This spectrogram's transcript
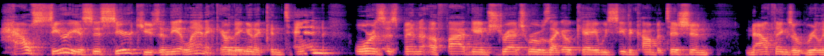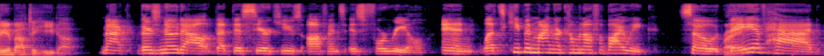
how serious is Syracuse in the Atlantic? Are they going to contend, or has this been a five game stretch where it was like, okay, we see the competition, now things are really about to heat up? Mac, there's no doubt that this Syracuse offense is for real. And let's keep in mind they're coming off a bye week. So right. they have had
